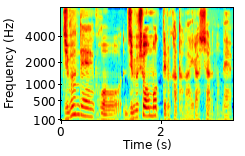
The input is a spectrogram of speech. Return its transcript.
自分で、こう、事務所を持ってる方がいらっしゃるので、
